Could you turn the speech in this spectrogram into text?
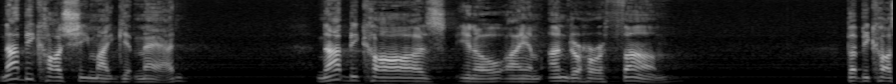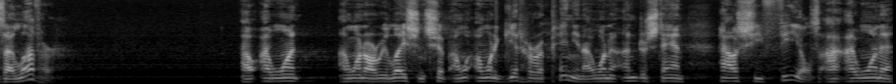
Not because she might get mad, not because, you know, I am under her thumb, but because I love her. I, I want, I want our relationship, I want, want to get her opinion. I want to understand how she feels. I, I want to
